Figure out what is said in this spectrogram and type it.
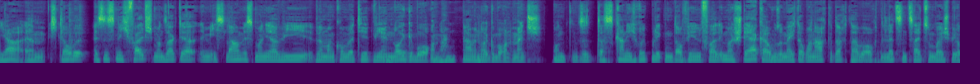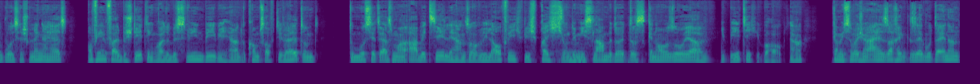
ja, ähm, ich glaube, es ist nicht falsch. Man sagt ja, im Islam ist man ja wie, wenn man konvertiert, wie ein Neugeborener. Mhm. Ja, ein neugeborener Mensch. Und das kann ich rückblickend auf jeden Fall immer stärker, umso mehr ich darüber nachgedacht habe, auch in der letzten Zeit zum Beispiel, obwohl es ja schon länger her ist, auf jeden Fall bestätigen, weil du bist wie ein Baby. Ja, du kommst auf die Welt und du musst jetzt erstmal ABC lernen. So, wie laufe ich, wie spreche ich? Und im Islam bedeutet das genauso, ja, wie bete ich überhaupt? Ja, ich kann mich zum Beispiel an eine Sache sehr gut erinnern.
